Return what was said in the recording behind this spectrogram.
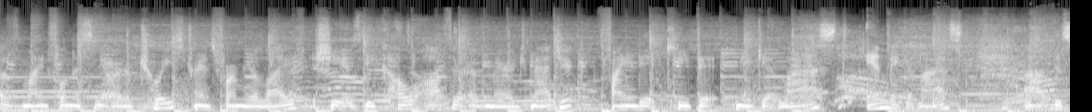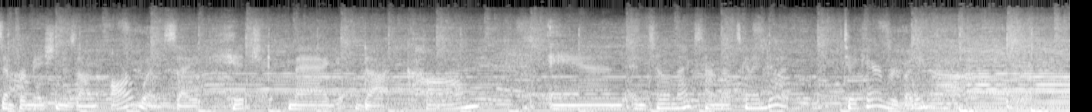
of Mindfulness and the Art of Choice Transform Your Life. She is the co author of Marriage Magic Find It, Keep It, Make It Last, and Make It Last. Uh, this information is on our website, hitchedmag.com. And until next time, that's going to do it. Take care, everybody.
